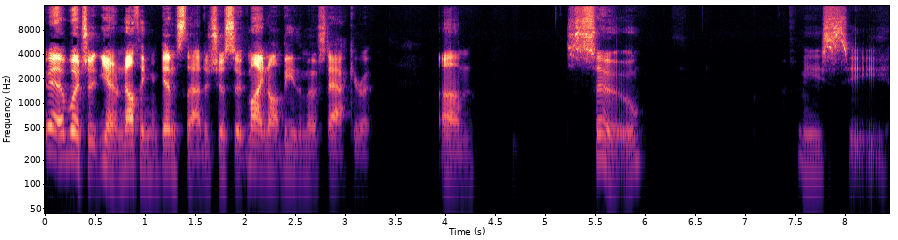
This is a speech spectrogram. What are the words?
yeah, which you know, nothing against that. It's just it might not be the most accurate. Um, so let me see.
